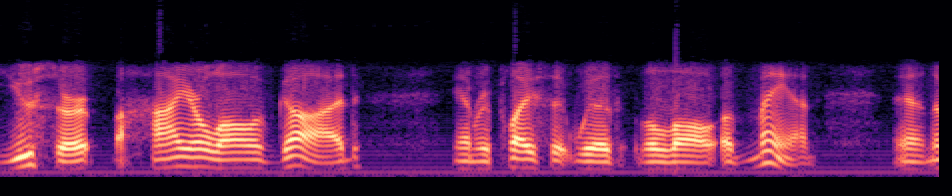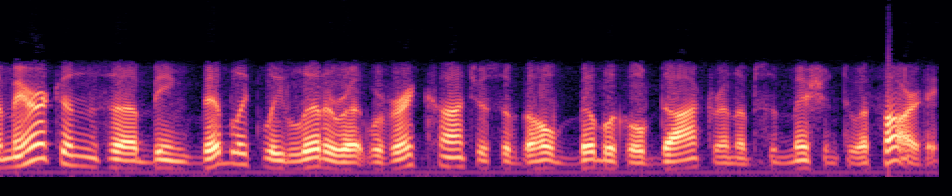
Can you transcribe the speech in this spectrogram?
usurp the higher law of God and replace it with the law of man. And Americans, uh, being biblically literate, were very conscious of the whole biblical doctrine of submission to authority.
